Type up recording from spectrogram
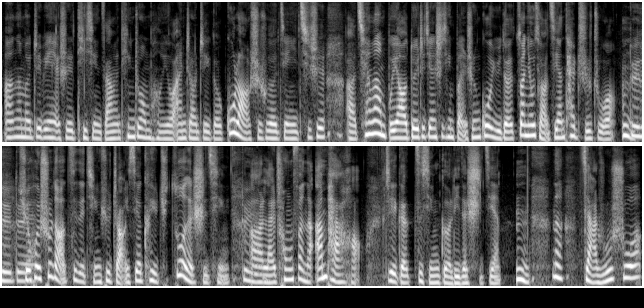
啊。那么这边也是提醒咱们听众朋友，按照这个顾老师说的建议，其实啊、呃，千万不要对这件事情本身过于的钻牛角尖，太执着。嗯，对对对，学会疏导自己的情绪，找一些可以去做的事情啊、呃，来充分的安排好这个自行隔离的时间。嗯，那假如说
